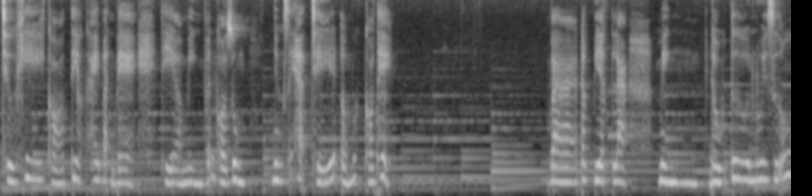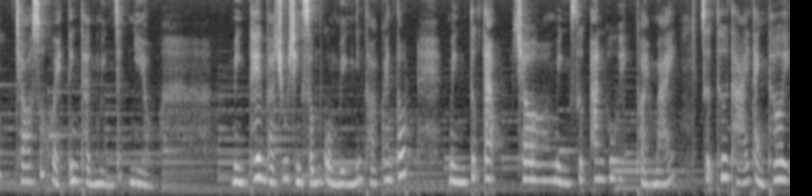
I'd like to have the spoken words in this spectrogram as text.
trừ khi có tiệc hay bạn bè thì à, mình vẫn có dùng, nhưng sẽ hạn chế ở mức có thể. Và đặc biệt là mình đầu tư nuôi dưỡng cho sức khỏe tinh thần mình rất nhiều. Mình thêm vào chu trình sống của mình những thói quen tốt. Mình tự tạo cho mình sự an vui, thoải mái, sự thư thái thành thơi,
